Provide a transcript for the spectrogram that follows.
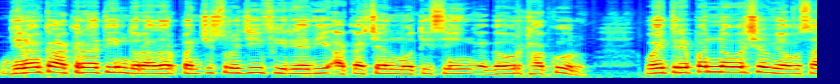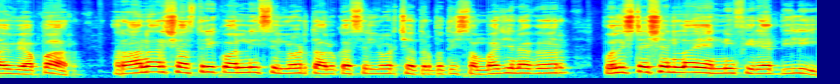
दिनांक अकरा तीन दोन हजार पंचवीस रोजी फिर्यादी आकाशचंद मोतीसिंग गौर ठाकूर वय त्रेपन्न वर्ष व्यवसाय व्यापार राहणार शास्त्री कॉलनी सिल्लोड तालुका सिल्लोड छत्रपती संभाजीनगर पोलीस स्टेशनला यांनी फिर्याद दिली.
